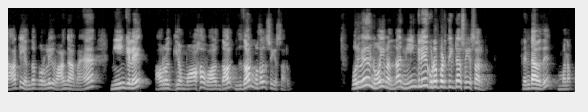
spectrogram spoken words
யார்ட்டயும் எந்த பொருளையும் வாங்காம, நீங்களே ஆரோக்கியமாக வாழ்ந்தால் இதுதான் முதல் சுயசார்பு. ஒருவேளை நோய் வந்தால் நீங்களே குணப்படுத்திக்கிட்டா சுயசார்பு. ரெண்டாவது மனம்.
